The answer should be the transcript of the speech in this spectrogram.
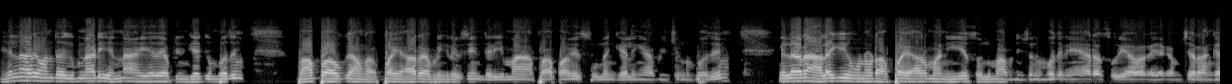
எல்லாரும் வந்ததுக்கு முன்னாடி என்ன ஏது அப்படின்னு கேட்கும்போது பாப்பாவுக்கு அவங்க அப்பா யார்? அப்படிங்கிற விஷயம் தெரியுமா? பாப்பாவே சொல்லுங்க கேளுங்க அப்படின்னு சொல்லும்போது எல்லாரும் அழகி உன்னோட அப்பா யாருமா நீயே சொல்லுமா? அப்படின்னு சொல்லும்போது நேராக சூர்யாவை கையை காமிச்சிடறாங்க.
